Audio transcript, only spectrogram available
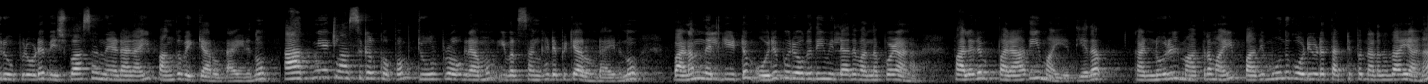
ഗ്രൂപ്പിലൂടെ വിശ്വാസം നേടാനായി പങ്കുവെക്കാറുണ്ടായിരുന്നു. ആത്മീയ ക്ലാസുകൾക്കൊപ്പം ടൂർ പ്രോഗ്രാമും ഇവർ സംഘടിപ്പിക്കാറുണ്ടായിരുന്നു. പണം നൽകിയിട്ടും ഒരു പുരോഗതിയും ഇല്ലാതെ വന്നപ്പോഴാണ് പലരും പരാതിയുമായി എത്തിയത്. കണ്ണൂരിൽ മാത്രമായി പതിമൂന്ന് കോടിയുടെ തട്ടിപ്പ് നടന്നതായാണ്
